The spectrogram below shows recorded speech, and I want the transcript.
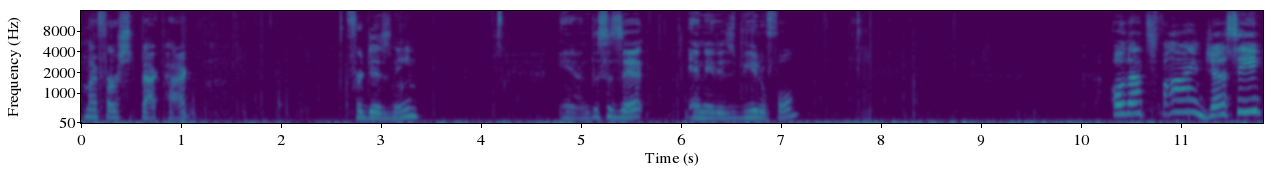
my first backpack for Disney. And this is it. And it is beautiful. Oh, that's fine, Jesse.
